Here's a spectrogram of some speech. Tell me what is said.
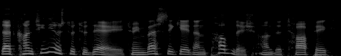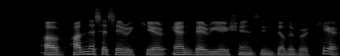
that continues to today to investigate and publish on the topic of unnecessary care and variations in delivered care.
